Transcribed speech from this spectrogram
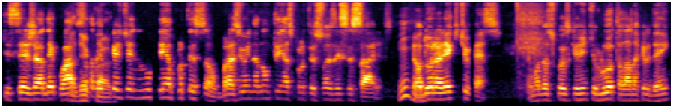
que seja adequado, adequado. também porque a gente não tem a proteção. O Brasil ainda não tem as proteções necessárias. Uhum. Eu adoraria que tivesse. É uma das coisas que a gente luta lá na Credem,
